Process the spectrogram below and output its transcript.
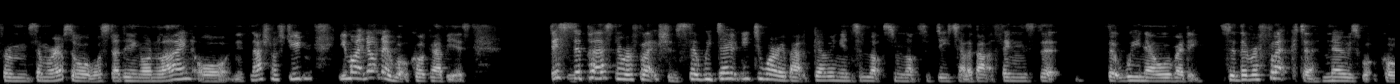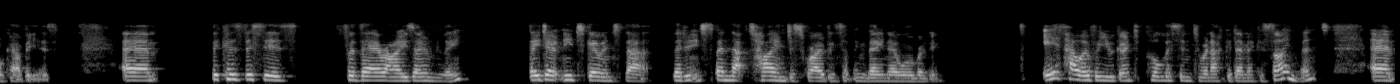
from somewhere else or, or, studying online or an international student, you might not know what Calke Abbey is. This is a personal reflection, so we don't need to worry about going into lots and lots of detail about things that that we know already. So the reflector knows what Calke Abbey is. Um, because this is for their eyes only, they don't need to go into that. They don't need to spend that time describing something they know already. If, however, you're going to pull this into an academic assignment, um,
